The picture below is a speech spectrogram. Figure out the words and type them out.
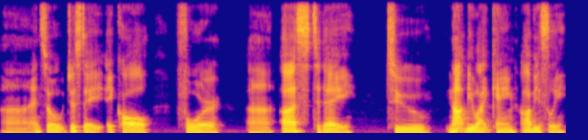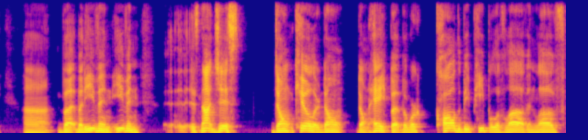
Uh, and so, just a, a call for uh, us today to not be like Cain, obviously, uh, but but even even it's not just don't kill or don't don't hate, but but we're called to be people of love and love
